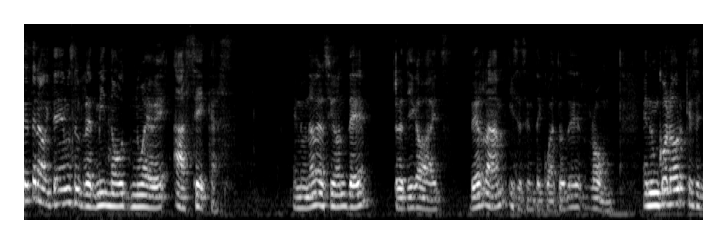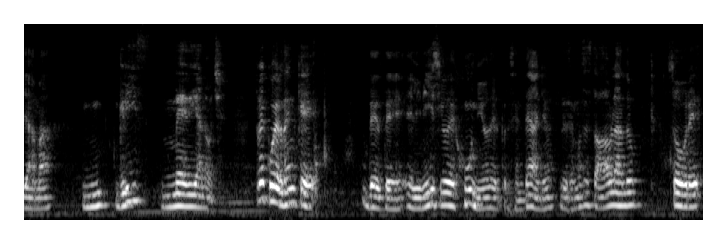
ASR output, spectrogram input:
Hoy tenemos el Redmi Note 9 a secas en una versión de 3 GB de RAM y 64 de ROM en un color que se llama gris medianoche. Recuerden que desde el inicio de junio del presente año les hemos estado hablando sobre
